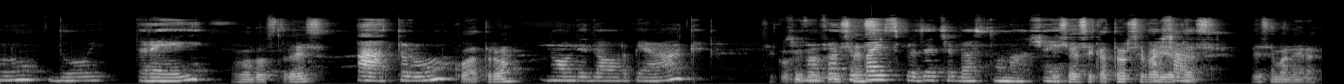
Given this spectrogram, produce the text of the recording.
1, 2, 3, 1, 2, 3, 4, 4. luăm de două ori pe ac Se și coge vom dos face veces. 14 bastonașe. Y se hace 14 varietas de esa manera.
